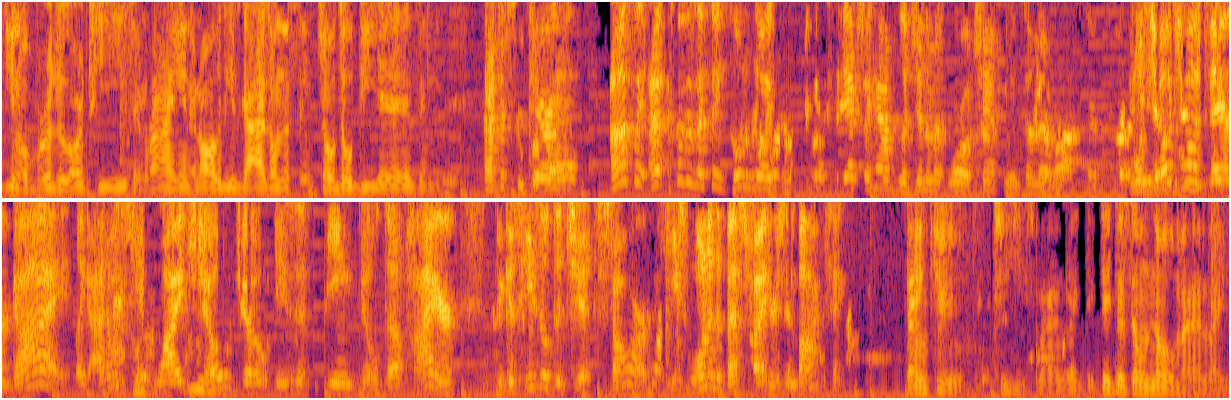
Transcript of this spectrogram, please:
you know, Vergil Ortiz and Ryan and all of these guys on the same JoJo Diaz and, and Patrick Super Gutierrez. Bad. Honestly, I, sometimes I think Golden Boy they actually have legitimate world champions on their roster. Well, JoJo's their guy. Like I don't That's get why. JoJo isn't being built up higher because he's a legit star. He's one of the best fighters in boxing. Thank you. Jeez, man. Like they, they just don't know, man. Like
